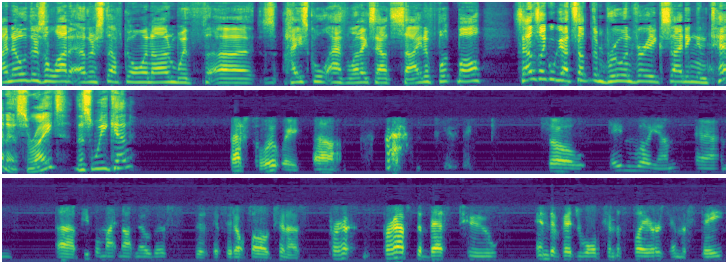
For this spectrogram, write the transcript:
I know there's a lot of other stuff going on with uh, high school athletics outside of football. Sounds like we got something brewing very exciting in tennis, right? This weekend? Absolutely. Uh, so, Aiden Williams, and uh, people might not know this if they don't follow tennis, per- perhaps the best two individual tennis players in the state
